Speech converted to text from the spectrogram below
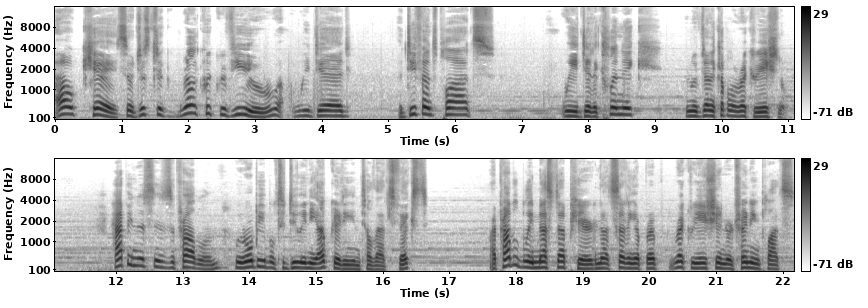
Okay, so just a really quick review. We did a defense plot, we did a clinic, and we've done a couple of recreational. Happiness is a problem. We won't be able to do any upgrading until that's fixed. I probably messed up here not setting up recreation or training plots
